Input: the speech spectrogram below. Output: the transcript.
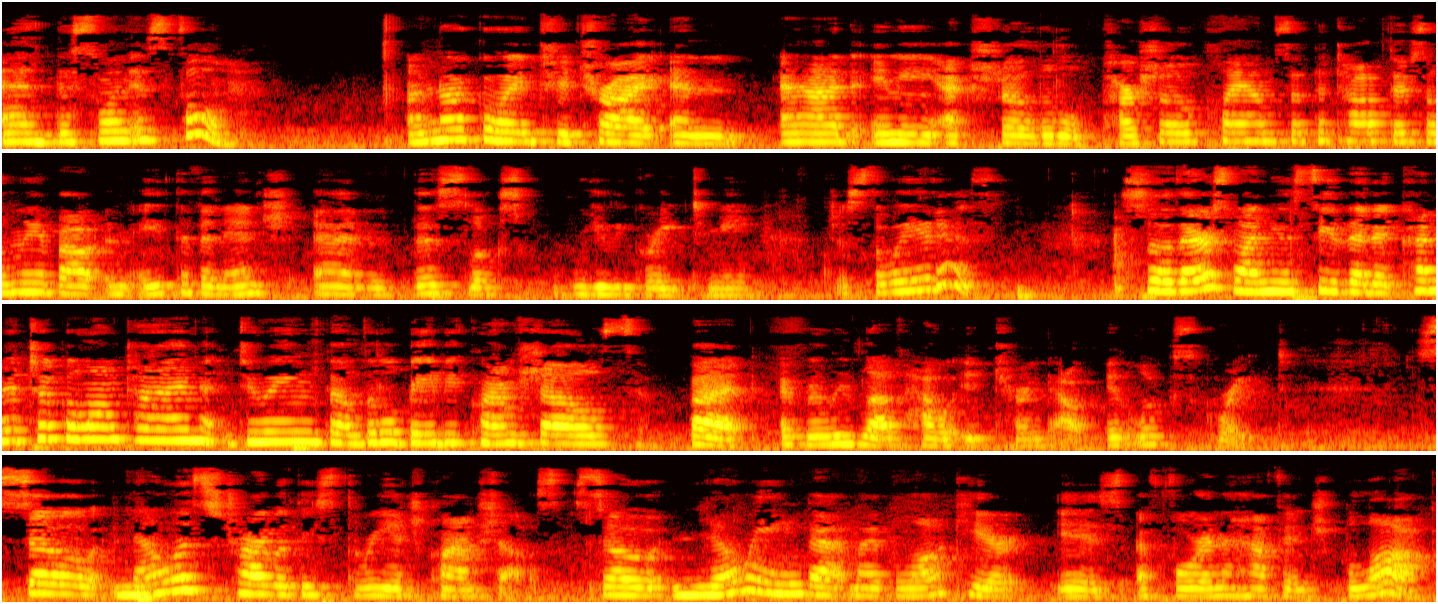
and this one is full. I'm not going to try and add any extra little partial clams at the top. There's only about an eighth of an inch and this looks really great to me, just the way it is. So there's one, you see that it kind of took a long time doing the little baby clamshells, but I really love how it turned out. It looks great. So now let's try with these three inch clamshells. So knowing that my block here is a four and a half inch block,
